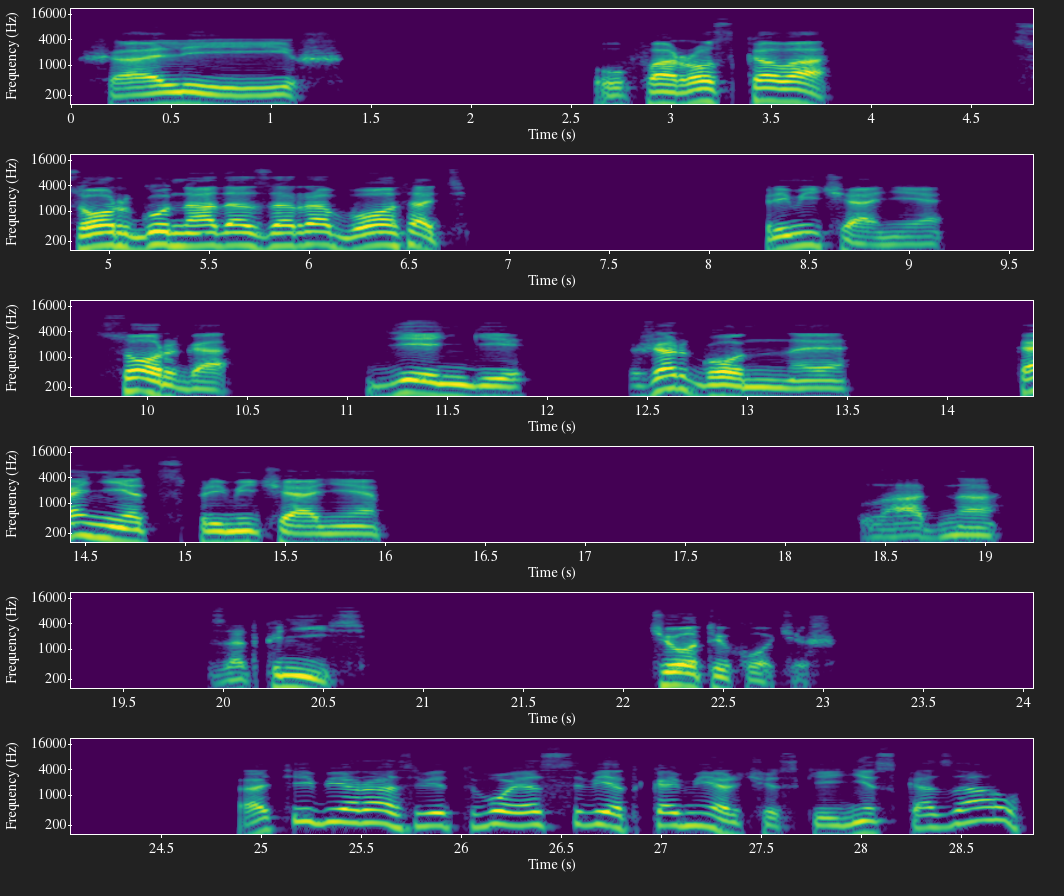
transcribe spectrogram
Шалишь. У Форосского соргу надо заработать. Примечание. Сорга. Деньги. Жаргонное. Конец примечания. Ладно, заткнись. Чего ты хочешь? — А тебе разве твой освет коммерческий не сказал?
